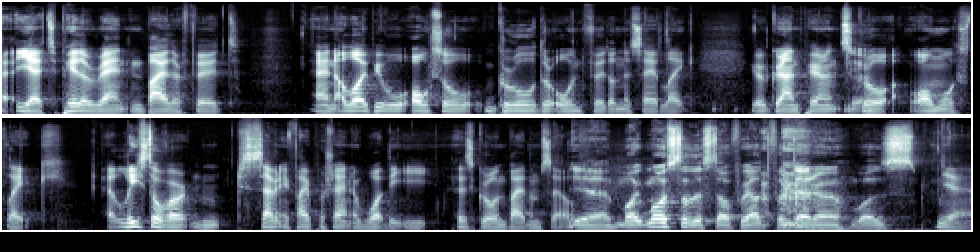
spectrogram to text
uh, yeah, to pay their rent and buy their food. And a lot of people also grow their own food on the side. Like your grandparents Yeah. grow almost like at least over seventy five percent of what they eat is grown by themselves. Yeah, like most of the stuff we had for dinner was Yeah.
